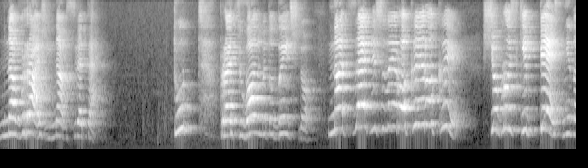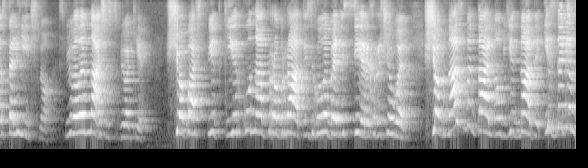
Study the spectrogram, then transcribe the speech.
на вражій нам святе. Тут працювали методично, на це пішли роки-роки, щоб руські пісні ностальгічно співали наші співаки, щоб аж під кірку нам пробратись глибини сірих речовин, щоб нас ментально об'єднати із диким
